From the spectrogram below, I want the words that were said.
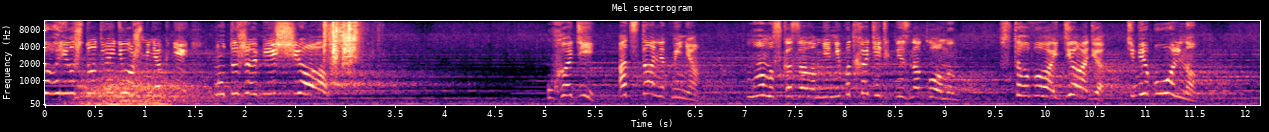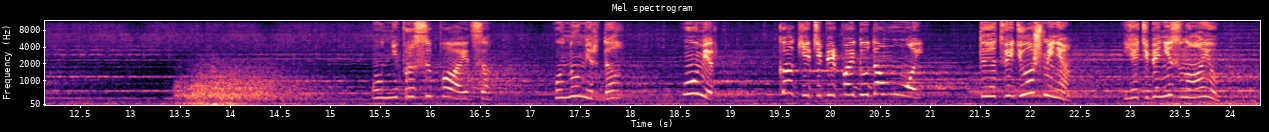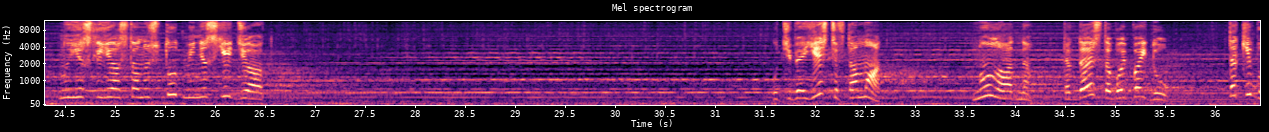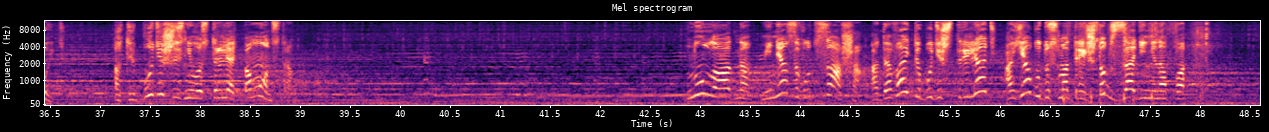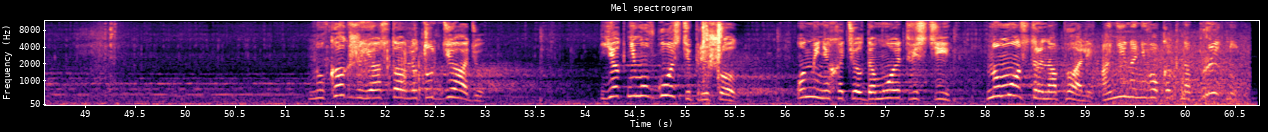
говорил, что отведешь меня к ней, ну ты же обещал! Уходи, отстань от меня! Мама сказала мне не подходить к незнакомым. Вставай, дядя, тебе больно. Он не просыпается. Он умер, да? Умер? Как я теперь пойду домой? Ты отведешь меня? Я тебя не знаю. Но если я останусь тут, меня съедят. Тебя есть автомат? Ну ладно, тогда я с тобой пойду. Так и быть. А ты будешь из него стрелять по монстрам? Ну ладно, меня зовут Саша, а давай ты будешь стрелять, а я буду смотреть, чтоб сзади не напасть. Ну как же я оставлю тут дядю? Я к нему в гости пришел. Он меня хотел домой отвезти, но монстры напали. Они на него как напрыгнут.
